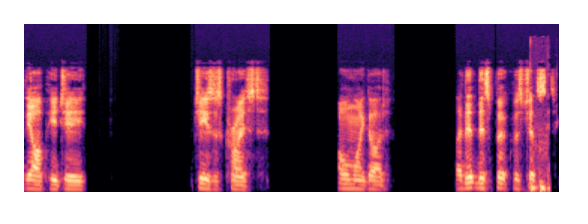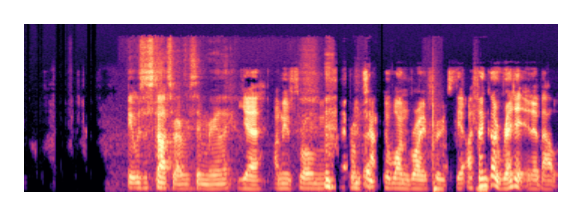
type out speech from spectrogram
the RPG. Jesus Christ! Oh my god! Like th- this book was just It was the start of everything, really. yeah. I mean, from from chapter one right through to the. I think I read it in about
